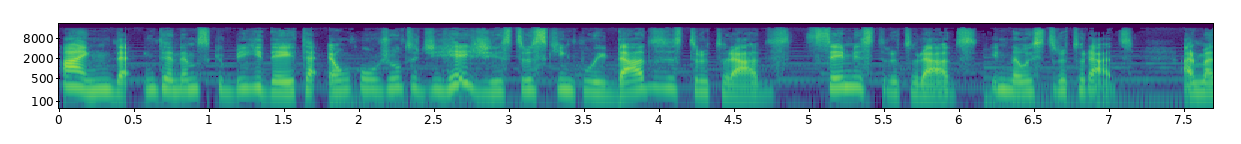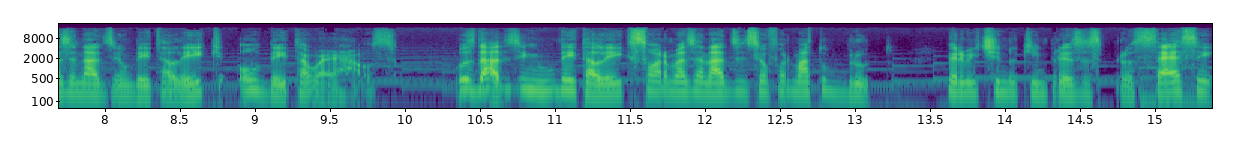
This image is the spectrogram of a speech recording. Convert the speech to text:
Ainda entendemos que o Big Data é um conjunto de registros que inclui dados estruturados, semi-estruturados e não estruturados, armazenados em um Data Lake ou Data Warehouse. Os dados em um Data Lake são armazenados em seu formato bruto, permitindo que empresas processem,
